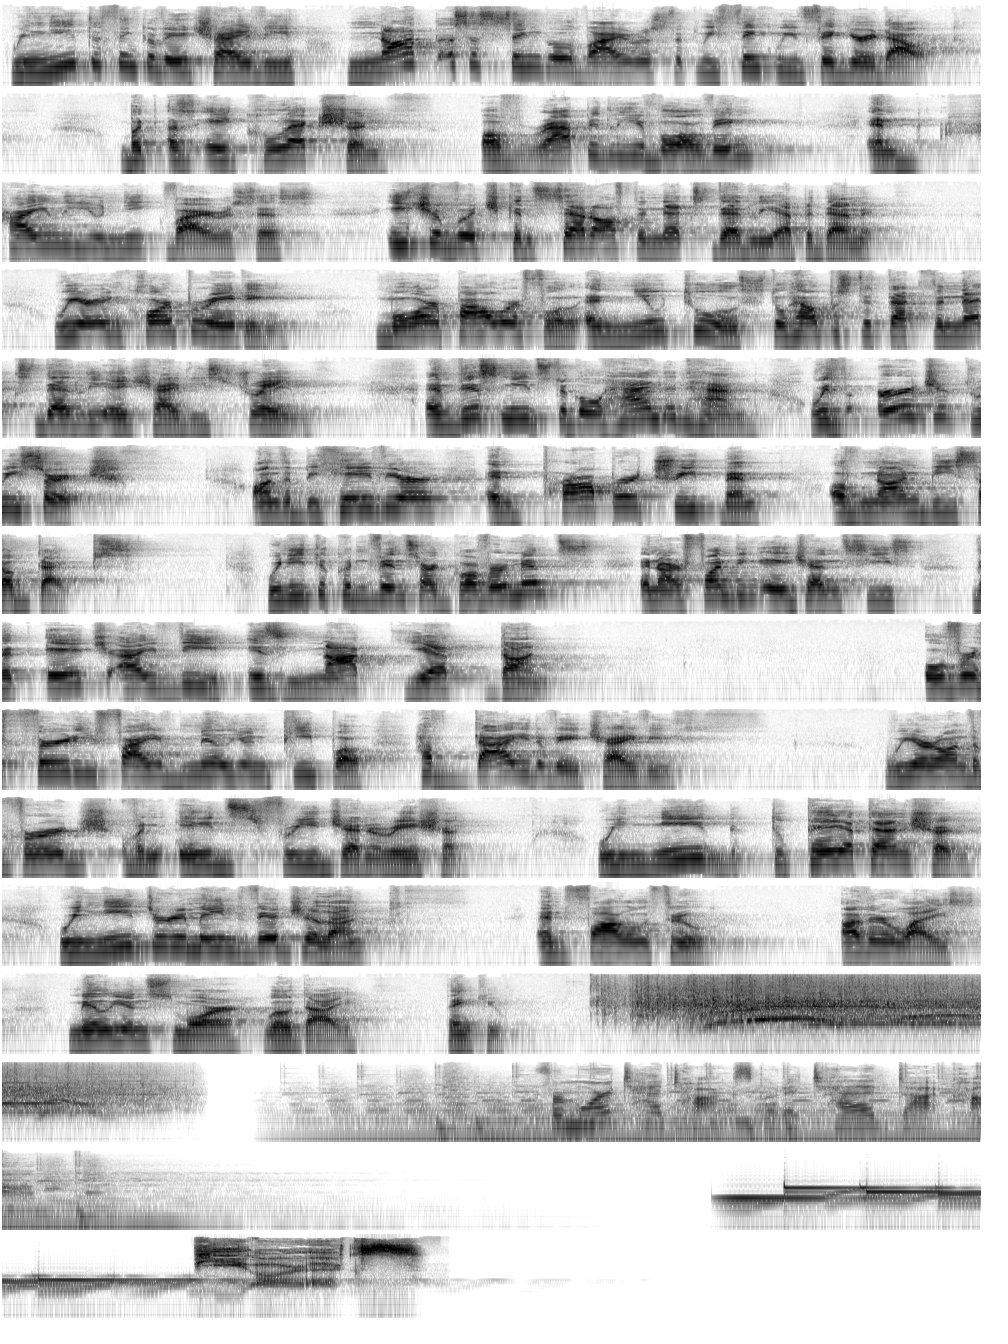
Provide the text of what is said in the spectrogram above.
We need to think of HIV not as a single virus that we think we've figured out, but as a collection of rapidly evolving and highly unique viruses, each of which can set off the next deadly epidemic. We are incorporating more powerful, and new tools to help us detect the next deadly HIV strain. And this needs to go hand in hand with urgent research on the behavior and proper treatment of non B subtypes. We need to convince our governments and our funding agencies that HIV is not yet done. Over 35 million people have died of HIV. We are on the verge of an AIDS free generation. We need to pay attention. We need to remain vigilant and follow through. Otherwise, millions more will die. Thank you. For more TED Talks, go to TED.com.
